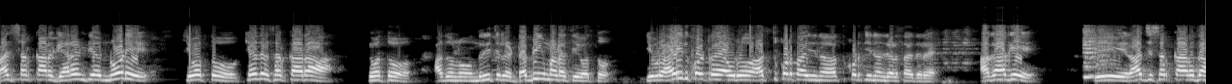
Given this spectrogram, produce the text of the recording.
ರಾಜ್ಯ ಸರ್ಕಾರ ಗ್ಯಾರಂಟಿಯನ್ನು ನೋಡಿ ಇವತ್ತು ಕೇಂದ್ರ ಸರ್ಕಾರ ಇವತ್ತು ಅದನ್ನು ಒಂದು ರೀತಿಯಲ್ಲಿ ಡಬ್ಬಿಂಗ್ ಮಾಡತ್ತೆ ಇವತ್ತು. ಇವರು ಐದು ಕೊಟ್ರೆ ಅವರು ಹತ್ತು ಕೊಡ್ತಾ ಇದೀನಿ, ಹತ್ತು ಕೊಡ್ತೀನಿ ಅಂತ ಹೇಳ್ತಾ ಇದ್ದಾರೆ. ಹಾಗಾಗಿ ಈ ರಾಜ್ಯ ಸರ್ಕಾರದ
